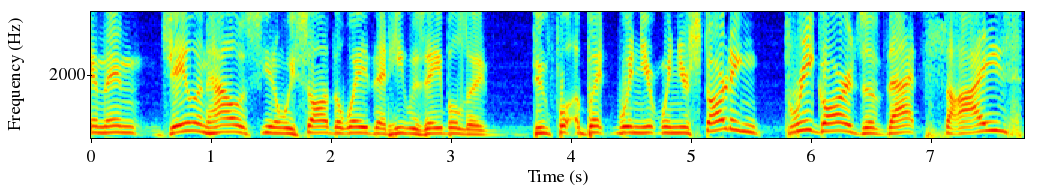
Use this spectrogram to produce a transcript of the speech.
and then Jaelen House. You know, we saw the way that he was able to do. But when you're when you're starting three guards of that size,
